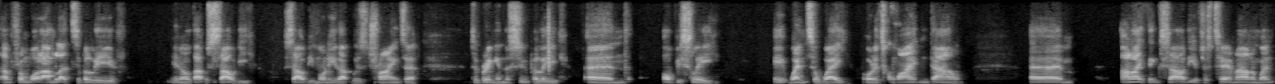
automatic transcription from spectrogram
and from what I'm led to believe, you know, that was Saudi Saudi money that was trying to to bring in the Super League, and obviously, it went away or it's quieting down. Um, and I think Saudi have just turned around and went,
